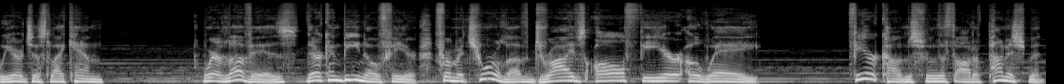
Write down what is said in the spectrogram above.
we are just like Him. Where love is, there can be no fear, for mature love drives all fear away. Fear comes from the thought of punishment.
